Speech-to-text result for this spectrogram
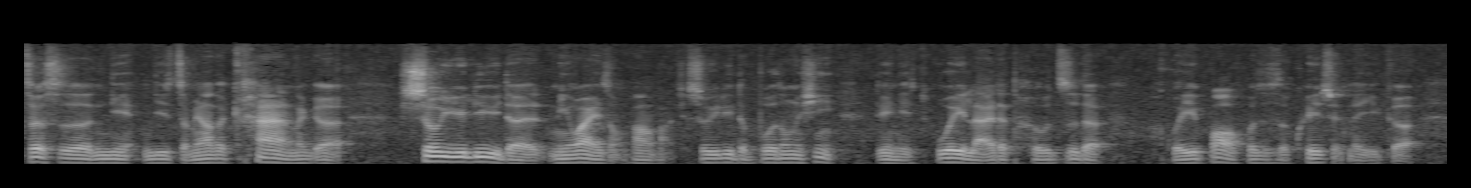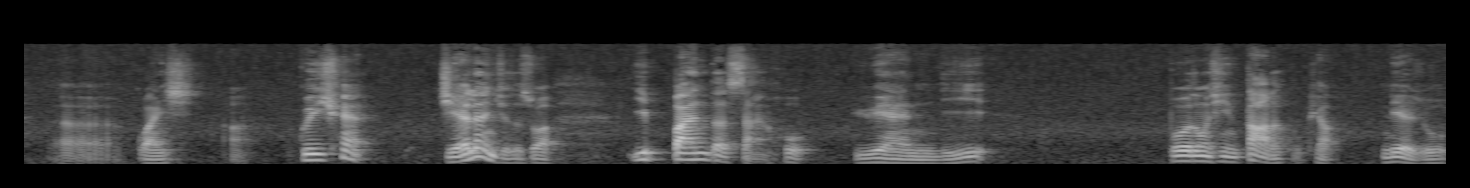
这是你你怎么样的看那个收益率的另外一种方法，就收益率的波动性对你未来的投资的回报或者是亏损的一个呃关系啊。规劝结论就是说，一般的散户远离波动性大的股票，例如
